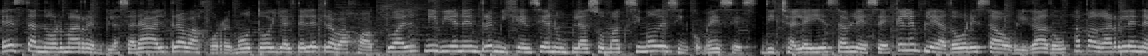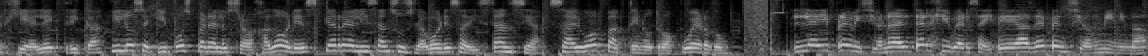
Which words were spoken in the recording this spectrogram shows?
Esta norma reemplazará al trabajo remoto y al teletrabajo actual, ni bien entre en vigencia en un plazo máximo de cinco meses. Dicha ley establece que el empleador está obligado a pagar la energía eléctrica y los equipos para los trabajadores que realizan sus labores a distancia, salvo pacten otro acuerdo. Ley previsional tergiversa idea de pensión mínima.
